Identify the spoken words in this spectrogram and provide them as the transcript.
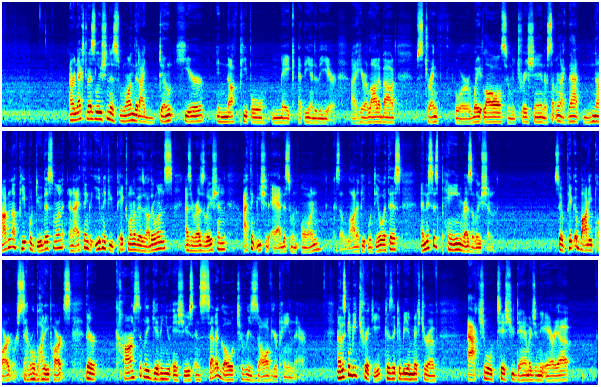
our next resolution is one that I don't hear enough people make at the end of the year. I hear a lot about strength or weight loss or nutrition or something like that. Not enough people do this one, and I think even if you picked one of those other ones as a resolution, I think you should add this one on because a lot of people deal with this, and this is pain resolution. So pick a body part or several body parts that are constantly giving you issues and set a goal to resolve your pain there. Now, this can be tricky because it could be a mixture of actual tissue damage in the area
